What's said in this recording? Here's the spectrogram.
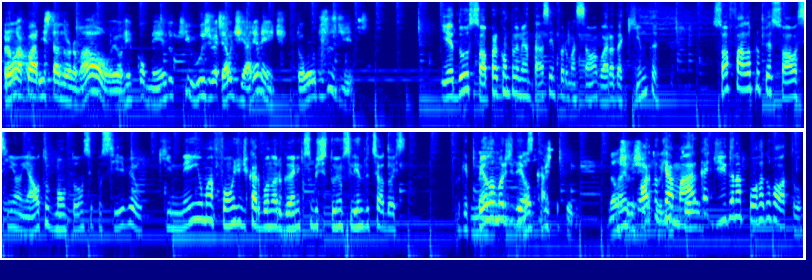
para um aquarista normal, eu recomendo que use o Excel diariamente, todos os dias. E Edu, só para complementar essa informação agora da quinta, só fala pro pessoal assim, ó, em alto montão, se possível, que nenhuma fonte de carbono orgânico substitui um cilindro de CO2. Porque, não, pelo amor de Deus, cara. Substitui. Não, não importa o que a marca diga na porra do rótulo,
